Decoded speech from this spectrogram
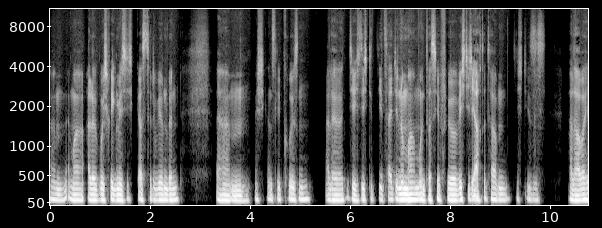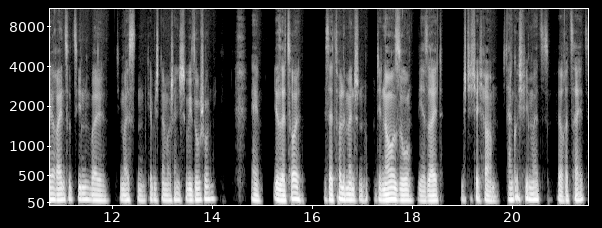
ähm, immer alle, wo ich regelmäßig Gast tätowieren bin, ähm, möchte ich ganz lieb grüßen. Alle, die sich die, die Zeit genommen haben und das hier für wichtig erachtet haben, sich dieses Palaver hier reinzuziehen, weil die meisten kennen mich dann wahrscheinlich sowieso schon. Hey, ihr seid toll. Ihr seid tolle Menschen. Und genau so, wie ihr seid, möchte ich euch haben. Ich danke euch vielmals für eure Zeit,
